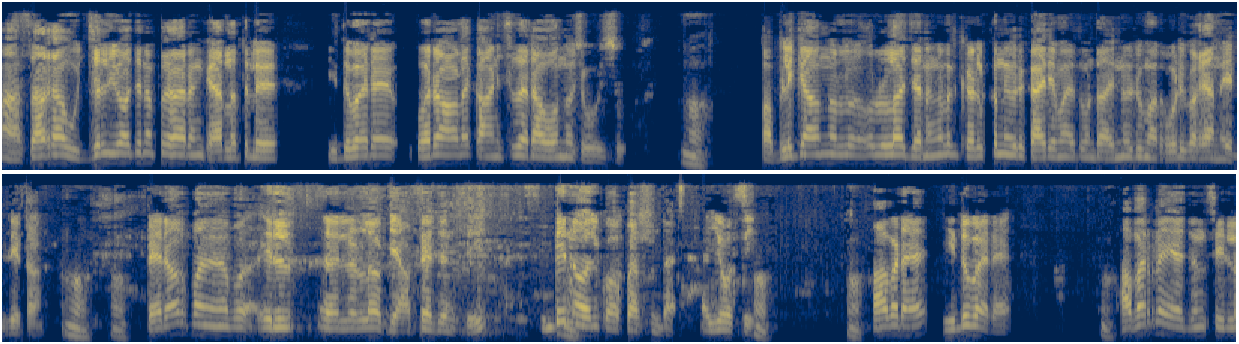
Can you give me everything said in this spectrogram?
ആ സാർ ആ ഉജ്ജൽ യോജന പ്രകാരം കേരളത്തിൽ ഇതുവരെ ഒരാളെ കാണിച്ചു തരാമോന്ന് ചോദിച്ചു. പബ്ലിക് ആവുന്നുള്ള ജനങ്ങൾ കേൾക്കുന്ന ഒരു കാര്യമായതുകൊണ്ട് അതിനൊരു മറുപടി പറയാന്ന് എഴുതിയിട്ടാണ് ഉള്ള പേരാർ ിലുള്ള ഗ്യാസ് ഏജൻസി ഇന്ത്യൻ ഓയിൽ കോർപ്പറേഷന്റെ ഐ ഒ സി അവിടെ ഇതുവരെ. അവരുടെ ഏജൻസിയിൽ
